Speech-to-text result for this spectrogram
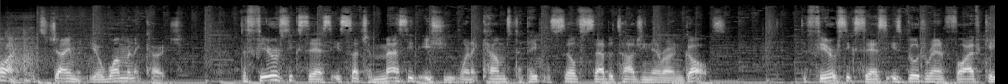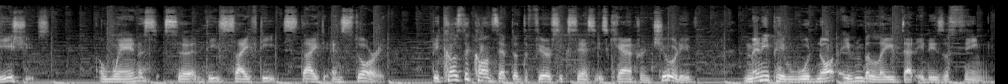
Hi, it's Jamin, your one minute coach. The fear of success is such a massive issue when it comes to people self sabotaging their own goals. The fear of success is built around five key issues awareness, certainty, safety, state, and story. Because the concept of the fear of success is counterintuitive, many people would not even believe that it is a thing.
